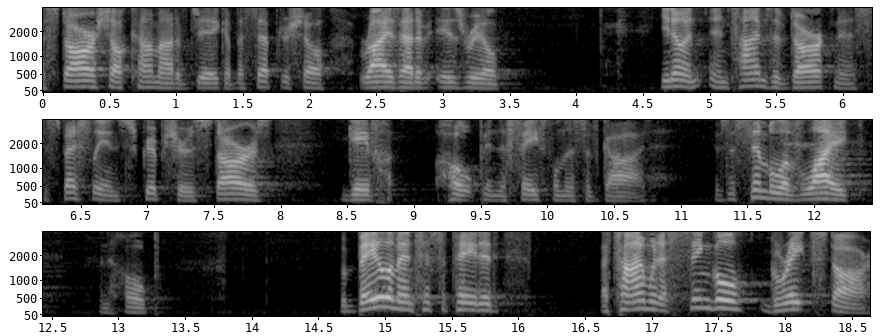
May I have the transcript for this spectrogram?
A star shall come out of Jacob, a scepter shall rise out of Israel. You know, in, in times of darkness, especially in scriptures, stars gave hope in the faithfulness of God. It was a symbol of light and hope. But Balaam anticipated a time when a single great star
